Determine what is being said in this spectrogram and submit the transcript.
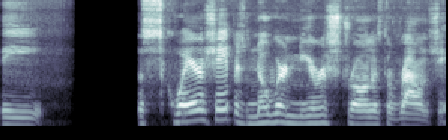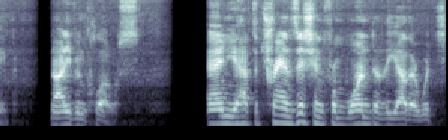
the the square shape is nowhere near as strong as the round shape, not even close and you have to transition from one to the other, which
